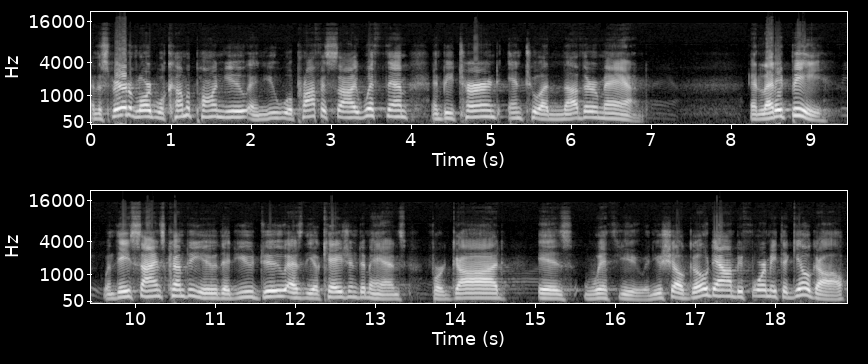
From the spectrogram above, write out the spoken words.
And the Spirit of the Lord will come upon you, and you will prophesy with them and be turned into another man. And let it be when these signs come to you, that you do as the occasion demands, for God is with you. And you shall go down before me to Gilgal,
